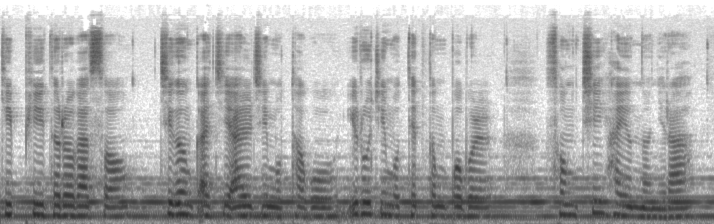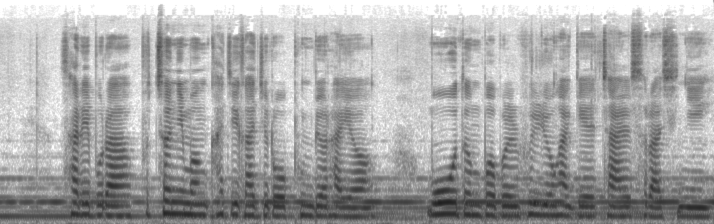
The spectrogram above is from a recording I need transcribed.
깊이 들어가서 지금까지 알지 못하고 이루지 못했던 법을 성취하였느니라. 사리부라 부처님은 가지가지로 분별하여 모든 법을 훌륭하게 잘 설하시니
